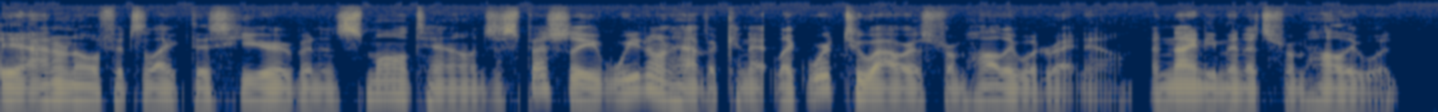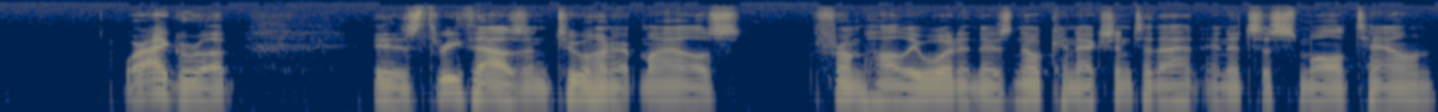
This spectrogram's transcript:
yeah, I don't know if it's like this here, but in small towns, especially, we don't have a connect. Like we're two hours from Hollywood right now, and 90 minutes from Hollywood. Where I grew up is 3,200 miles from Hollywood, and there's no connection to that, and it's a small town.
